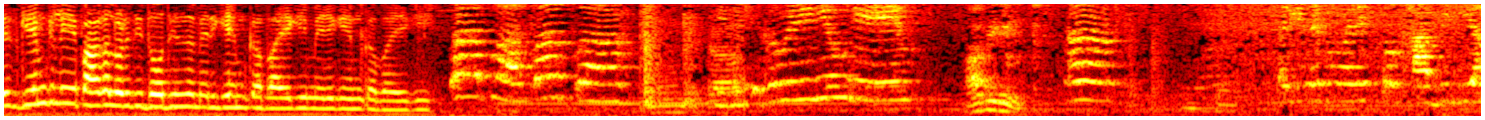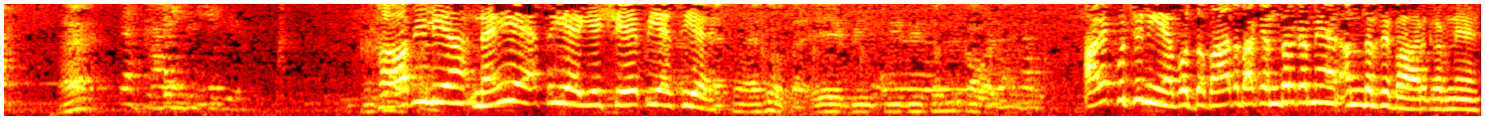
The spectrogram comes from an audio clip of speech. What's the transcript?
इस गेम के लिए पागल हो रही थी दो दिन से मेरी गेम कब आएगी मेरी गेम कब आएगी? पापा पापा। मेरी गेम आ भी गई हाँ। खा भी लिया। है? भी खा भी लिया? नहीं ऐसे ही है ये शेप ही ऐसी है। ऐसा ऐसा होता है ए बी सी डी सब लिखा हुआ है। अरे कुछ नहीं है वो दबा दबा के अंदर करने हैं अंदर से बाहर करने हैं।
